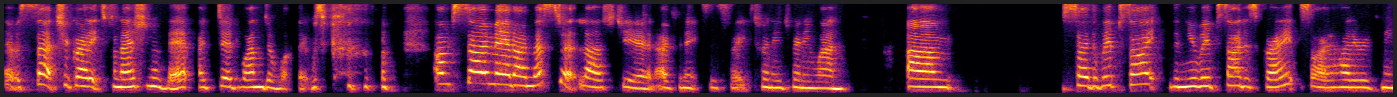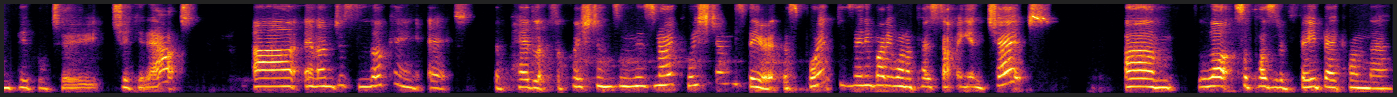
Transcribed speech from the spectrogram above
That was such a great explanation of that. I did wonder what that was. I'm so mad I missed it last year at Open Access Week 2021. Um, so the website, the new website is great. So I highly recommend people to check it out. Uh, and I'm just looking at the Padlet for questions and there's no questions there at this point. Does anybody want to post something in chat? Um, lots of positive feedback on the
